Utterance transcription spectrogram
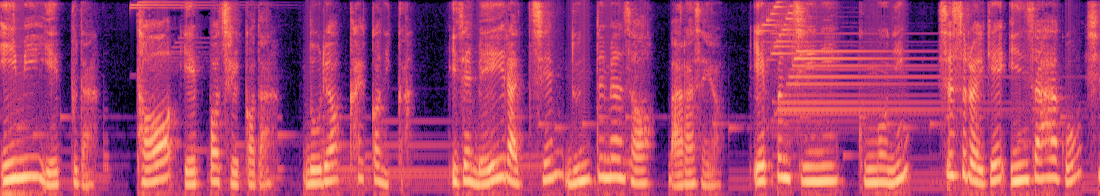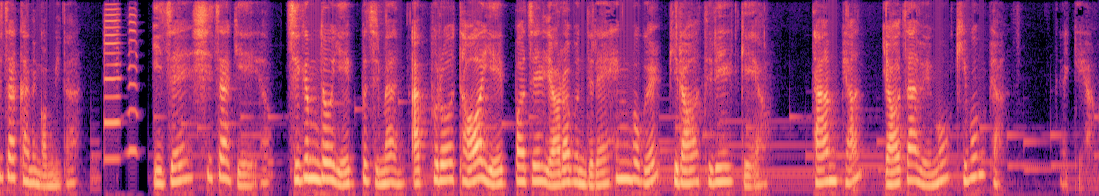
이미 예쁘다. 더 예뻐질 거다. 노력할 거니까. 이제 매일 아침 눈 뜨면서 말하세요. 예쁜 지인이 굿모닝 스스로에게 인사하고 시작하는 겁니다. 이제 시작이에요. 지금도 예쁘지만 앞으로 더 예뻐질 여러분들의 행복을 빌어 드릴게요. 다음 편, 여자 외모 기본편. 갈게요.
